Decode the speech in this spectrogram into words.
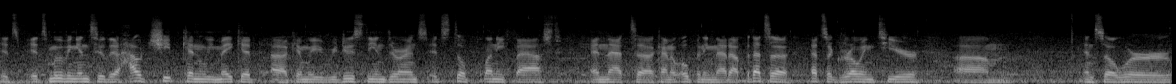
it's, it's moving into the how cheap can we make it, uh, can we reduce the endurance, it's still plenty fast, and that uh, kind of opening that up. But that's a, that's a growing tier. Um, and so we're,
